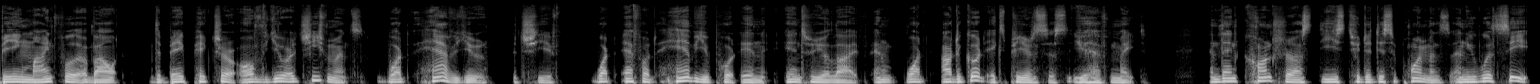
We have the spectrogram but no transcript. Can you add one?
being mindful about the big picture of your achievements. What have you achieved? What effort have you put in into your life? And what are the good experiences you have made? And then contrast these to the disappointments, and you will see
